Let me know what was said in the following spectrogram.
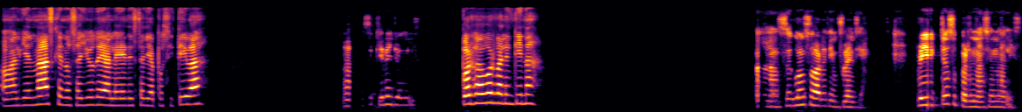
¿O alguien más que nos ayude a leer esta diapositiva? Ah, si quiere yo mismo. Por favor, Valentina. Ah, según su área de influencia. Proyectos supernacionales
